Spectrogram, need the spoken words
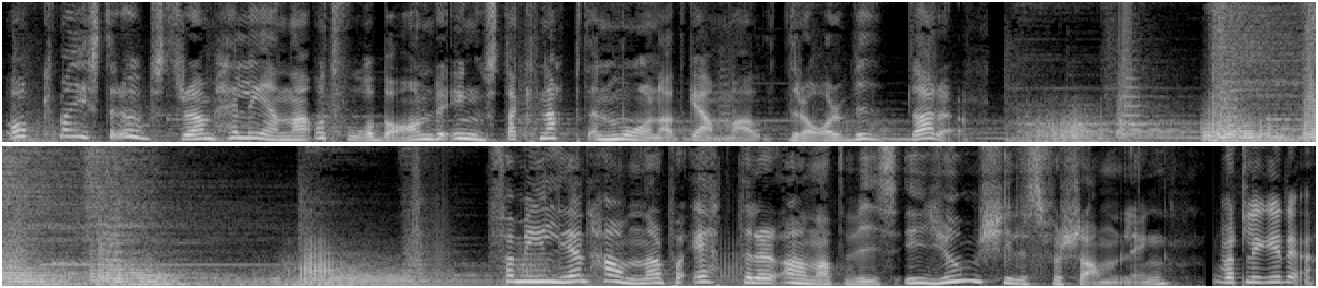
Och magister Uppström, Helena och två barn, det yngsta knappt en månad gammal, drar vidare. Familjen hamnar på ett eller annat vis i Ljungskils församling. Vart ligger det?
